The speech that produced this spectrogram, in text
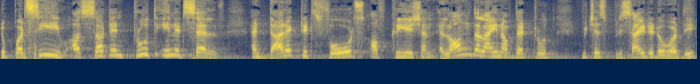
to perceive a certain truth in itself and direct its force of creation along the line of that truth which has presided over the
